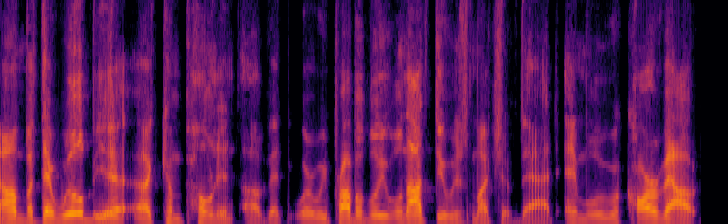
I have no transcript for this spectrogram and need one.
Um, but there will be a, a, component of it where we probably will not do as much of that. And we will carve out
